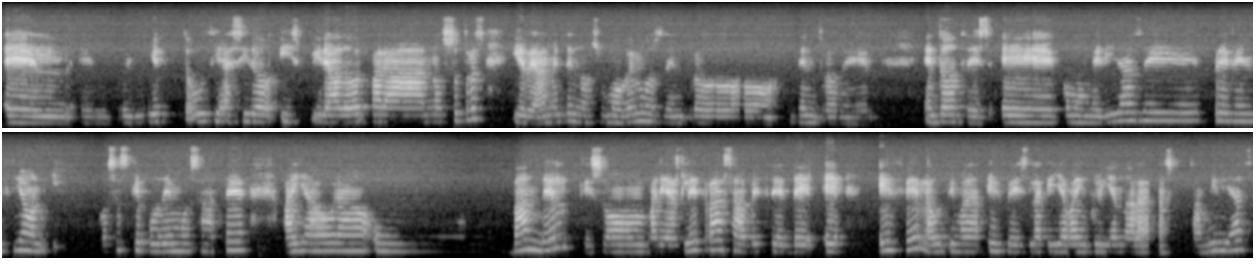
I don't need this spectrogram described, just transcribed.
el, proyecto UCI ha sido inspirador para nosotros y realmente nos movemos dentro, dentro de él. Entonces, eh, como medidas de prevención y cosas que podemos hacer, hay ahora un bundle, que son varias letras, A, B, C, D, E, F, la última F es la que ya va incluyendo a las familias.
